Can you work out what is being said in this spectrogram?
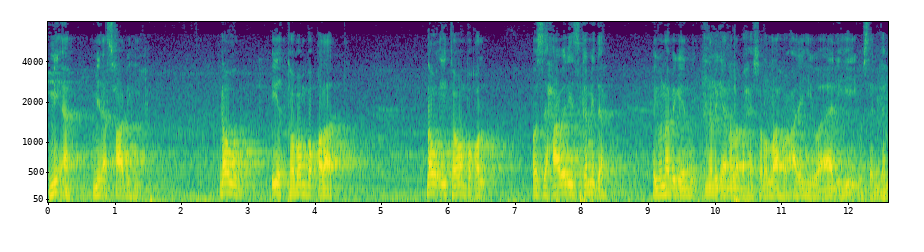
mia min asxaabihi dhowr iyo toban boqolaad dhowr iyo toban boqol oo saxaabadiisa ka mid ah ayuu nabigeen nabigeena la baxay salى اllahu عalayhi waalihi wasalam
